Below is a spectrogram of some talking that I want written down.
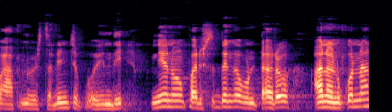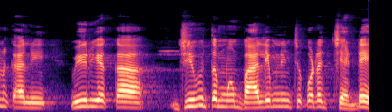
పాపం విస్తరించిపోయింది. నేను పరిశుద్ధంగా ఉంటారో అని అనుకున్నాను కానీ వీరి యొక్క జీవితము బాల్యం నుంచి కూడా చెడ్డే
